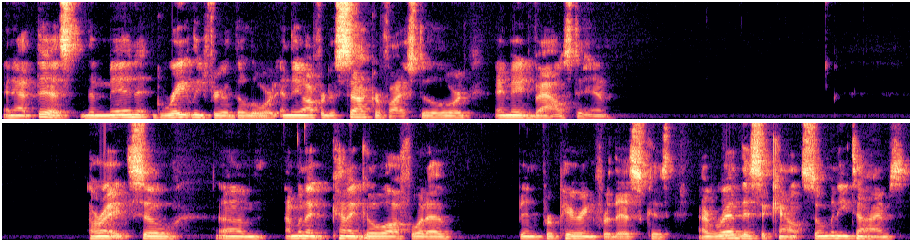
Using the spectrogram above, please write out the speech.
And at this, the men greatly feared the Lord, and they offered a sacrifice to the Lord and made vows to him. All right, so um, I'm going to kind of go off what I've been preparing for this because I read this account so many times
